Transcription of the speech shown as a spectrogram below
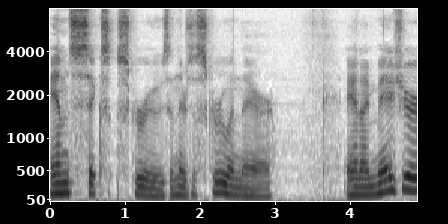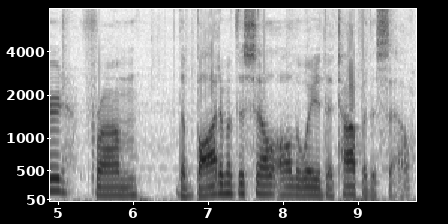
M6 screws, and there's a screw in there. And I measured from the bottom of the cell all the way to the top of the cell.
